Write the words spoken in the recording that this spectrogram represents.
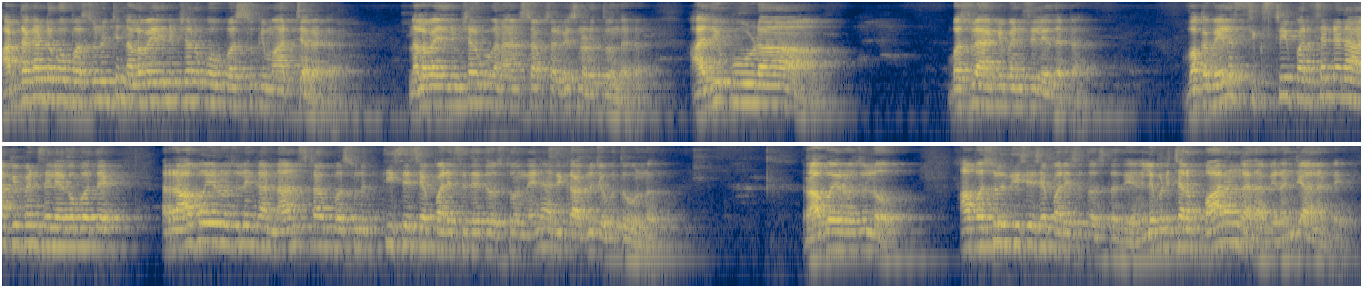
అర్ధగంటకు ఒక బస్సు నుంచి నలభై ఐదు నిమిషాలకు ఒక బస్సుకి మార్చారట. నలభై ఐదు నిమిషాలకు ఒక నాన్ స్టాప్ సర్వీస్ నడుస్తుందట అది కూడా బస్సులో ఆక్యుపెన్సీ లేదట. ఒకవేళ సిక్స్టీ పర్సెంట్ అయినా ఆక్యుపెన్సీ లేకపోతే రాబోయే రోజులు ఇంకా నాన్ స్టాప్ బస్సులు తీసేసే పరిస్థితి అయితే వస్తుంది అని అధికారులు చెబుతూ ఉన్నారు. రాబోయే రోజుల్లో ఆ బస్సులు తీసేసే పరిస్థితి వస్తుంది అని. లేకపోతే చాలా భారం కదా అవి రన్ చేయాలంటే.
